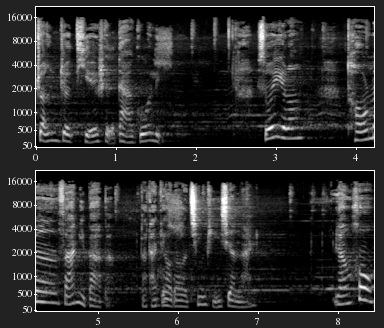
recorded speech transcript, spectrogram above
装着铁水的大锅里，所以喽，头儿们罚你爸爸，把他调到了清平县来。然后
